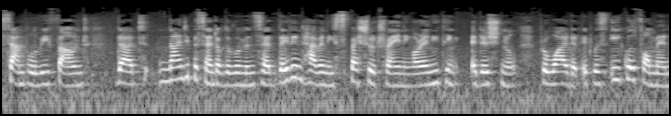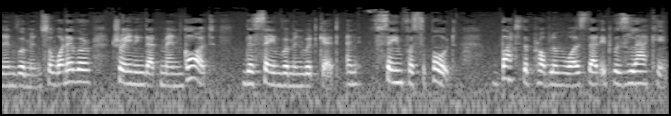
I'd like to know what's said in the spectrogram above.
sample, we found that 90% of the women said they didn't have any special training or anything additional provided. It was equal for men and women. So, whatever training that men got, the same women would get, and same for support. But the problem was that it was lacking.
